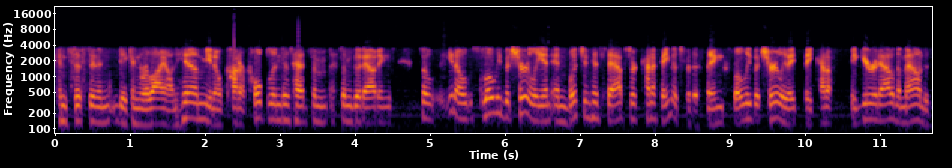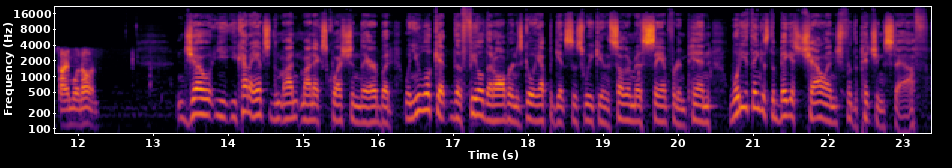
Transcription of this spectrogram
consistent, and they can rely on him. You know Connor Copeland has had some some good outings. So you know, slowly but surely, and, and Butch and his staffs are kind of famous for this thing. Slowly but surely, they they kind of figure it out of the mound as time went on. Joe, you, you kind of answered my, my next question there, but when you look at the field that Auburn is going up against this weekend, the Southern Miss, Samford, and Penn, what do you think is the biggest challenge for the pitching staff?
